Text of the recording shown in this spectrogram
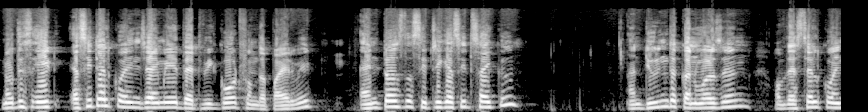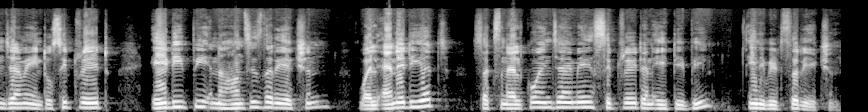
Now this acetyl coenzyme A that we got from the pyruvate enters the citric acid cycle and during the conversion of the acetyl coenzyme A into citrate, ADP enhances the reaction while NADH, succinyl coenzyme A, citrate and ATP inhibits the reaction.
